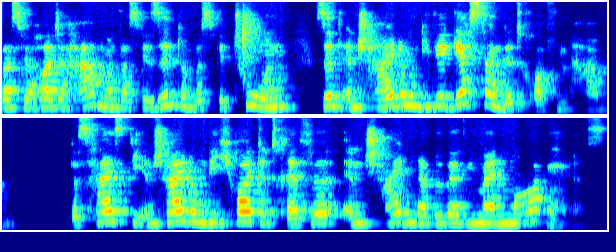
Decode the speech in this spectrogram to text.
was wir heute haben und was wir sind und was wir tun, sind Entscheidungen, die wir gestern getroffen haben. Das heißt, die Entscheidungen, die ich heute treffe, entscheiden darüber, wie mein Morgen ist.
